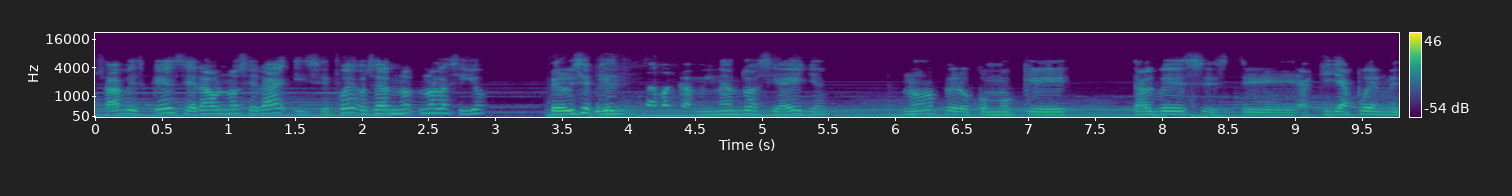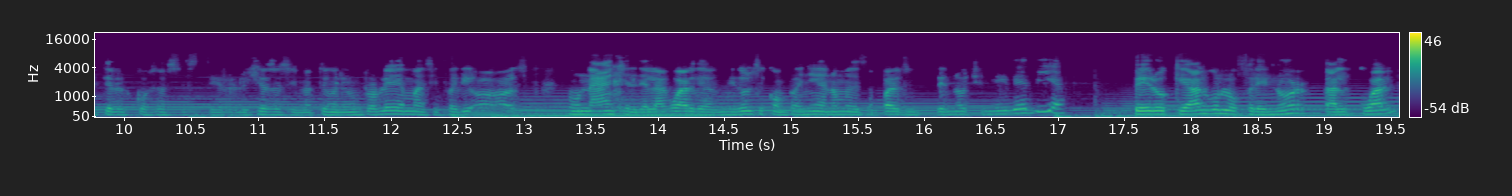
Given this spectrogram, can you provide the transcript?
¿sabes qué? ¿Será o no será? Y se fue, o sea, no, no la siguió. Pero dice que estaba caminando hacia ella, ¿no? Pero como que tal vez este, aquí ya pueden meter cosas este, religiosas y no tengo ningún problema, si fue Dios, un ángel de la guardia, mi dulce compañía, no me desaparece de noche ni de día, pero que algo lo frenó tal cual,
